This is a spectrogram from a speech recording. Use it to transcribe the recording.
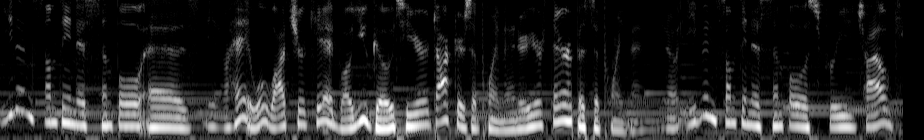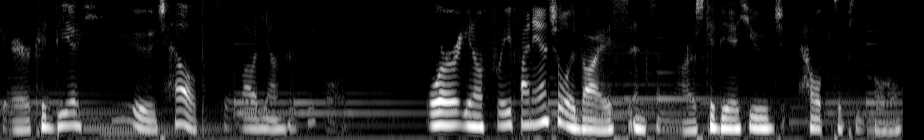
even something as simple as you know hey we'll watch your kid while you go to your doctor's appointment or your therapist appointment. You know even something as simple as free childcare could be a huge help to a lot of younger people. Or you know free financial advice and seminars could be a huge help to people.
